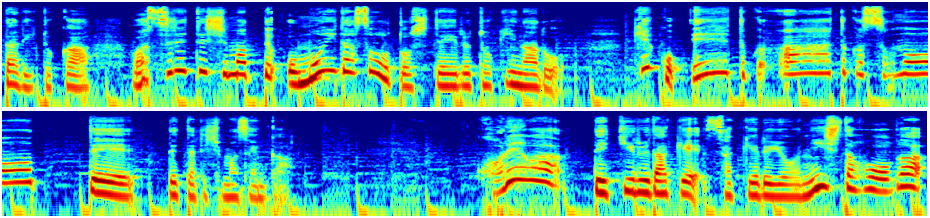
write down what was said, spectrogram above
たりとか忘れてしまって思い出そうとしている時など結構「えー」とか「あー」とか「その」って出たりしませんか？これはできるだけ避けるようにした方が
